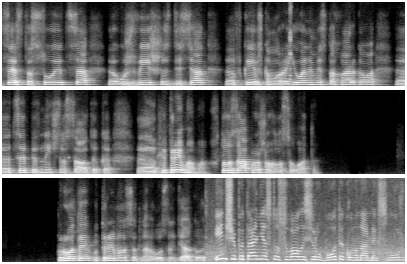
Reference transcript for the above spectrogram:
Це стосується е, УЖВІ 60 е, в Київському районі міста Харкова. Е, Це Північна Салтівка. Е, Підтримаємо. Хто за, прошу голосувати. Проти, утримався одноголосно. Дякую. Інші питання стосувались роботи комунальних служб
